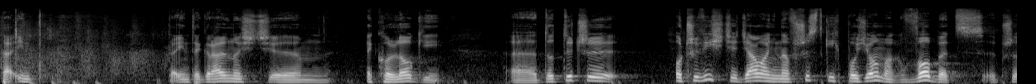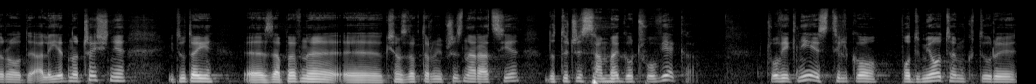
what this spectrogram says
ta, in, ta integralność ekologii e, dotyczy oczywiście działań na wszystkich poziomach wobec przyrody, ale jednocześnie, i tutaj e, zapewne e, ksiądz doktor mi przyzna rację, dotyczy samego człowieka. Człowiek nie jest tylko podmiotem, który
